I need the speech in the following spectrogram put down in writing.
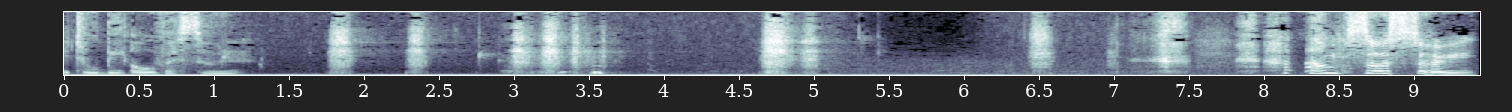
It will be over soon. I'm so sorry.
